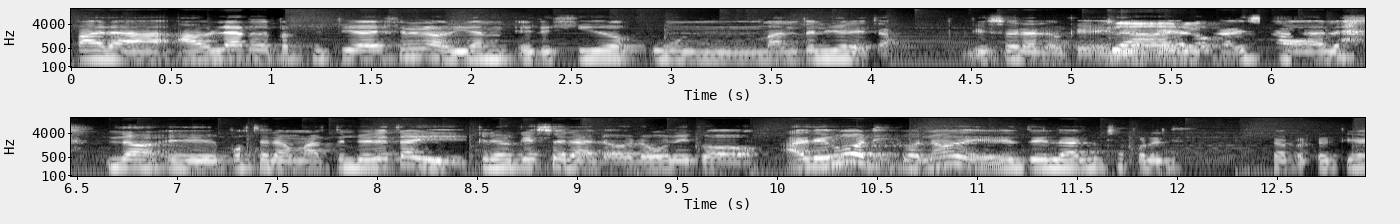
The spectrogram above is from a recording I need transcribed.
para hablar de perspectiva de género habían elegido un mantel violeta. Y eso era lo que, Claro. lo que no, eh, Martín Violeta y creo que eso era lo, lo único alegórico, ¿no? De, de la lucha por el- perspectiva.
